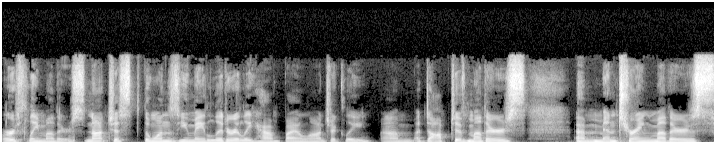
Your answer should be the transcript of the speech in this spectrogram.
earthly mothers, not just the ones you may literally have biologically, um, adoptive mothers, uh, mentoring mothers,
